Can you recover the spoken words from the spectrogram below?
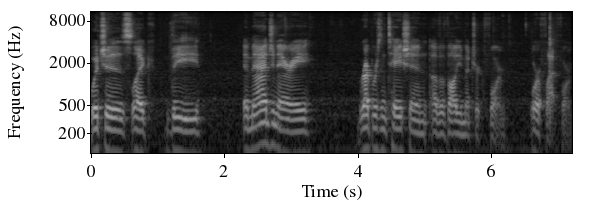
which is like the imaginary representation of a volumetric form or a flat form.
